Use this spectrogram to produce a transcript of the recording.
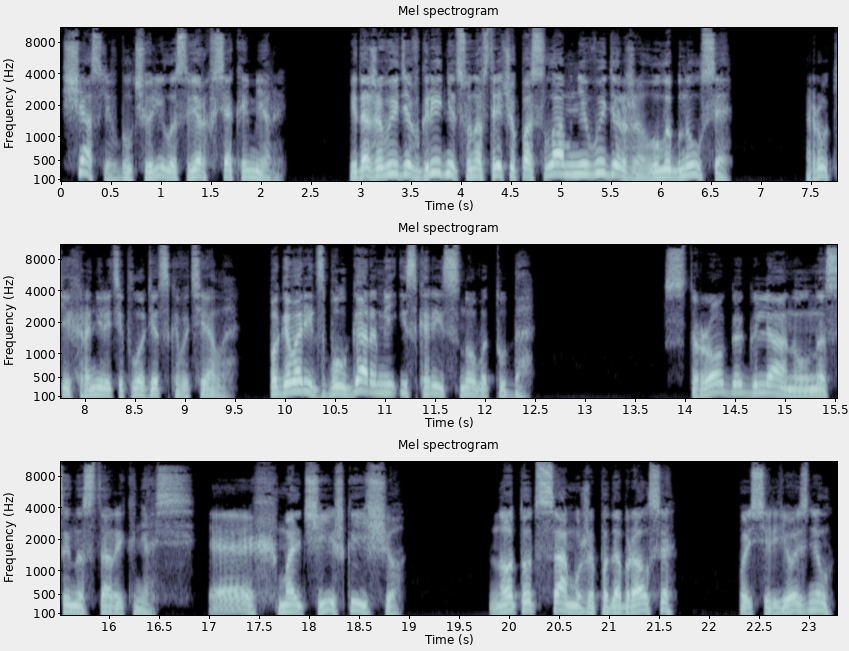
Счастлив был Чурила сверх всякой меры. И даже выйдя в гридницу навстречу послам, не выдержал, улыбнулся. Руки хранили тепло детского тела поговорит с булгарами и скорей снова туда. Строго глянул на сына старый князь. Эх, мальчишка еще. Но тот сам уже подобрался, посерьезнел.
